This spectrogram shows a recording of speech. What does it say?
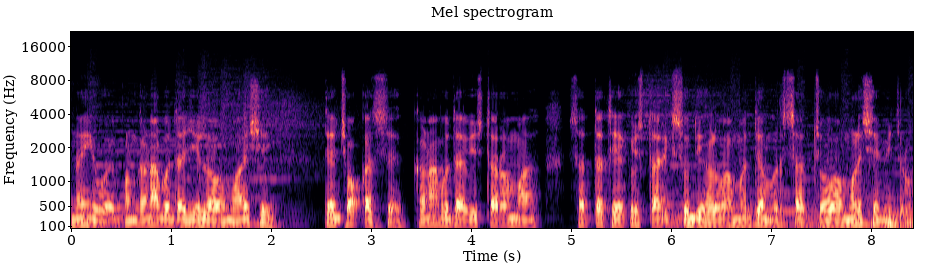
નહીં હોય, પણ ઘણા બધા જિલ્લાઓમાં હશે. તે ચોક્કસ છે. ઘણા બધા વિસ્તારોમાં સત્તરથી એકવીસ તારીખ સુધી હળવા મધ્યમ વરસાદ જોવા મળશે, મિત્રો.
